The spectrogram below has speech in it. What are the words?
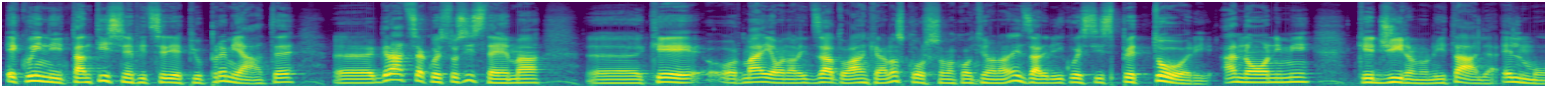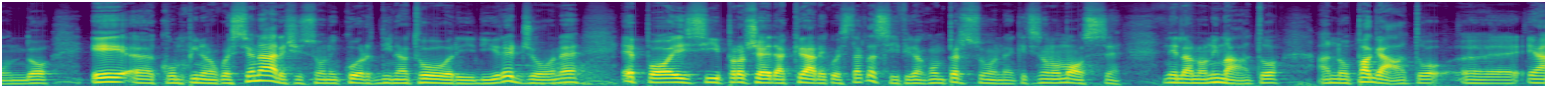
e quindi tantissime pizzerie più premiate, eh, grazie a questo sistema eh, che ormai ho analizzato anche l'anno scorso, ma continuo a analizzare, di questi ispettori anonimi che girano l'Italia e il mondo e compilano questionari, ci sono i coordinatori di regione e poi si procede a creare questa classifica con persone che si sono mosse nell'anonimato, hanno pagato e hanno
